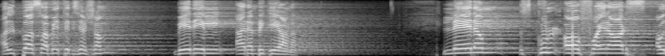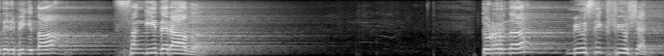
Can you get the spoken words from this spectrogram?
അല്പസമയത്തിന് ശേഷം വേദിയിൽ ആരംഭിക്കുകയാണ്. Lenam school of fine arts അവതരിപ്പിക്കുന്ന സംഗീതരാവ്. തുടർന്ന് മ്യൂസിക് ഫ്യൂഷൻ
